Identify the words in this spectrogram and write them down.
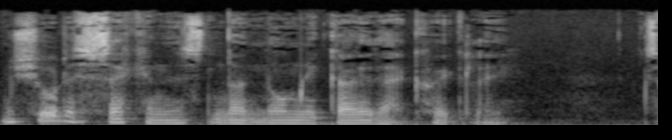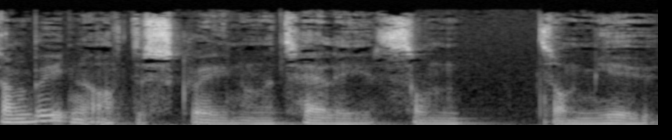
I'm sure the seconds don't normally go that quickly. Because I'm reading it off the screen on the telly, it's on, it's on mute.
